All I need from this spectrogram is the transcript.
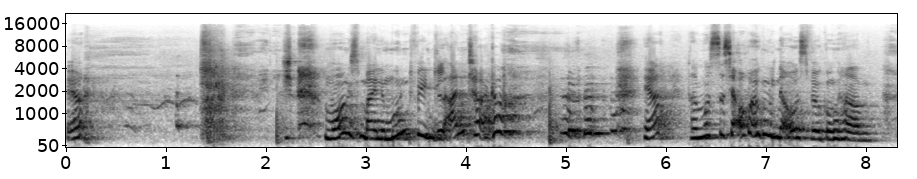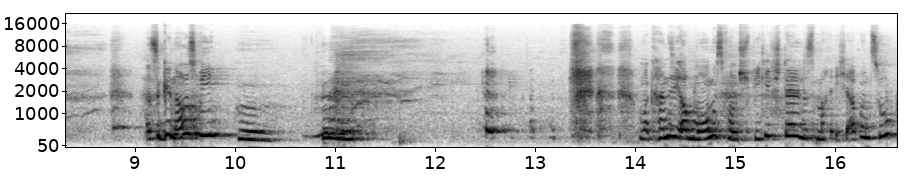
Ja? Ich morgens meine Mundwinkel antacke, ja, dann muss das ja auch irgendwie eine Auswirkung haben. Also genauso wie. Man kann sich auch morgens vor den Spiegel stellen, das mache ich ab und zu.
